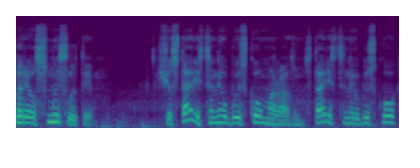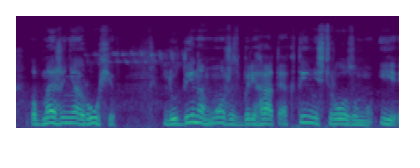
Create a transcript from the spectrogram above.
переосмислити. Що старість це не обов'язково маразм, старість це не обов'язково обмеження рухів. Людина може зберігати активність розуму і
